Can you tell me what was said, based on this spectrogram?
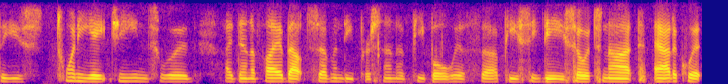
these 28 genes would identify about 70% of people with uh, PCD. So it's not adequate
